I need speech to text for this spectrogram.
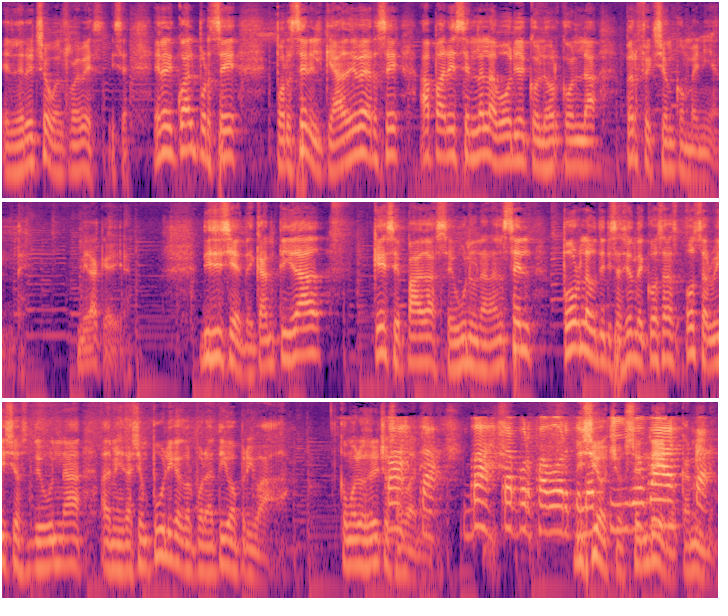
El derecho o el revés, dice, en el cual por ser, por ser el que ha de verse, aparecen la labor y el color con la perfección conveniente. Mira qué bien. 17. Cantidad que se paga según un arancel por la utilización de cosas o servicios de una administración pública, corporativa o privada, como los derechos Basta, basta, por favor. te lo 18. pido, Sendero, basta. camino.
